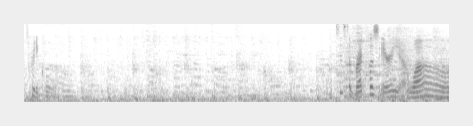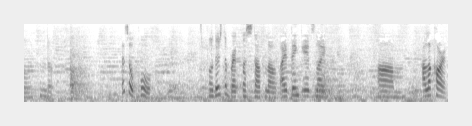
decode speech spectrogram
It's pretty cool. This is the breakfast area. Wow. Look. That's so cool. Oh, there's the breakfast stuff, love. I think it's like um, a la carte.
